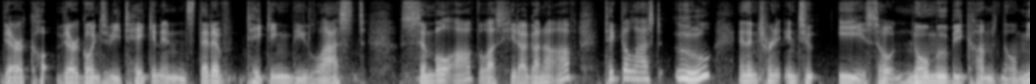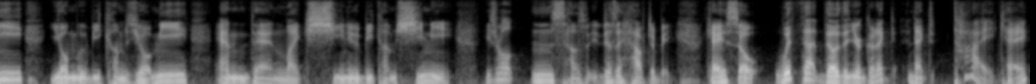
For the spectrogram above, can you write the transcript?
they're co- they're going to be taken and instead of taking the last symbol off, the last hiragana off, take the last u and then turn it into e. So nomu becomes nomi, yomu becomes yomi, and then like shinu becomes shini. These are all mm sounds, but it doesn't have to be. Okay, so with that though, then you're gonna connect tai. Okay,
